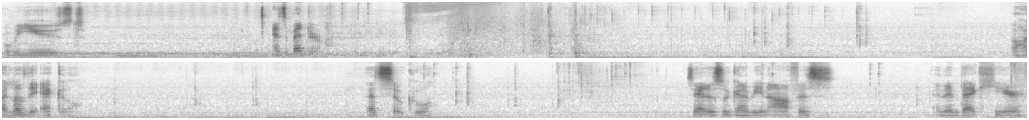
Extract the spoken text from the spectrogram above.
will be used as a bedroom. Oh, I love the echo. That's so cool. So yeah, this is going to be an office. And then back here,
